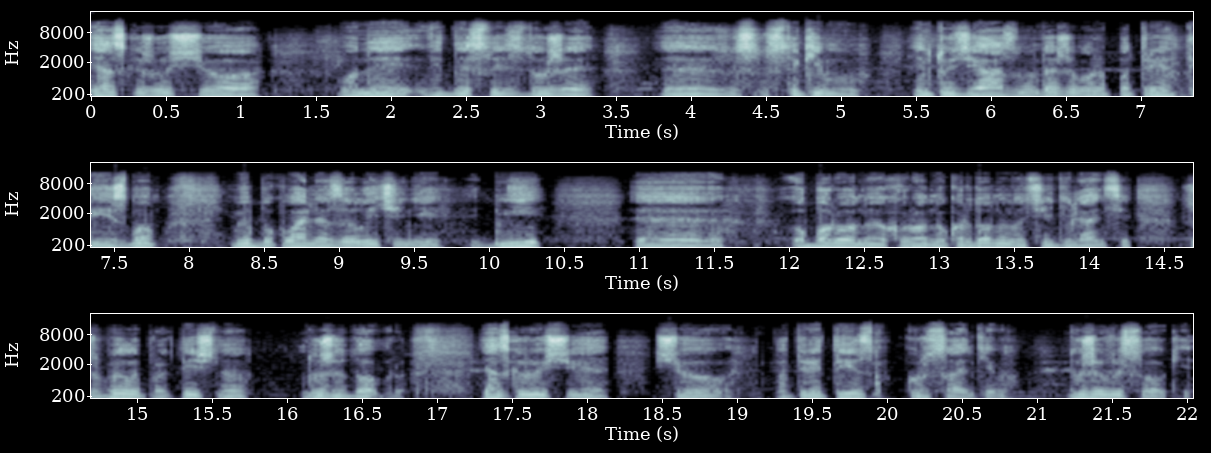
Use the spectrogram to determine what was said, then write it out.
Я скажу, що вони віднеслись дуже е, з, таким ентузіазмом, навіть може, патріотизмом. Ми буквально за личені дні е, оборону і охорону кордону на цій ділянці зробили практично дуже добре. Я скажу ще, що патріотизм курсантів дуже високий.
